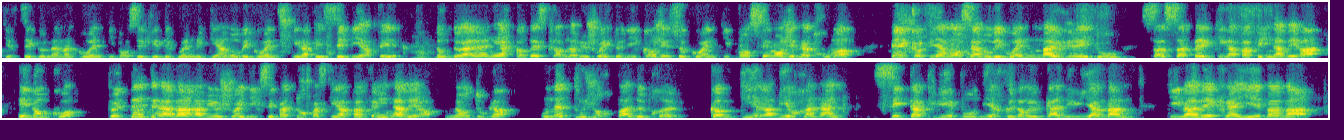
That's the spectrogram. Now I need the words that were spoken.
Tirtse, que même un Cohen qui pensait qu'il était Cohen mais qui est un mauvais Cohen, ce qu'il a fait, c'est bien fait. Donc de la même manière, quand est-ce Yoshua, il te dit, quand j'ai ce Cohen qui pensait manger de la Trouma et que finalement c'est un mauvais Cohen, malgré tout, ça s'appelle qu'il n'a pas fait une Avera. Et donc quoi? Peut-être là-bas, Rabbi Yoshua, dit que c'est pas tout parce qu'il n'a pas fait une Avera. Mais en tout cas, on n'a toujours pas de preuve, comme qui Rabbi Yochanan s'est appuyé pour dire que dans le cas du Yabam qui va avec la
